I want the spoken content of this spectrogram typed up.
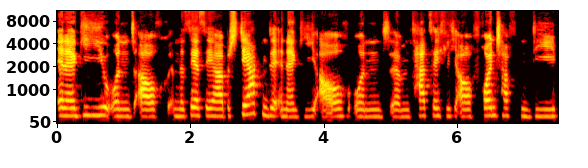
Energie und auch eine sehr, sehr bestärkende Energie auch und ähm, tatsächlich auch Freundschaften, die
